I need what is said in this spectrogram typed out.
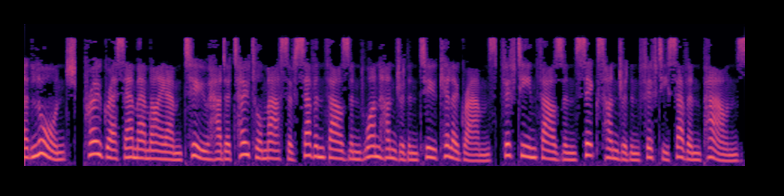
At launch, Progress MMIM-2 had a total mass of 7,102 kilograms, 15,657 pounds,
